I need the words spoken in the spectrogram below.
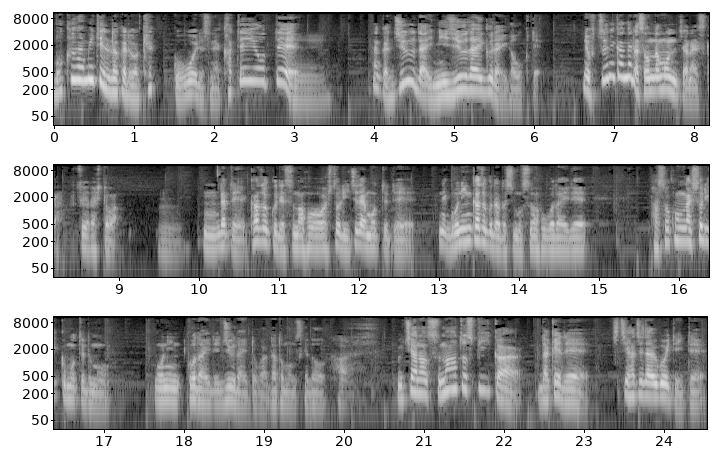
僕が見てる中では結構多いですね。家庭用って、えなんか10代、20代ぐらいが多くて。で、普通に考えたらそんなもんじゃないですか。普通の人は。ーうん。うん、だって家族でスマホを1人1台持ってて、ね、5人家族だとしてもスマホ5台で、パソコンが1人1個持ってても5人、5台で10台とかだと思うんですけど、はうちあのスマートスピーカーだけで7、8台動いていて、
